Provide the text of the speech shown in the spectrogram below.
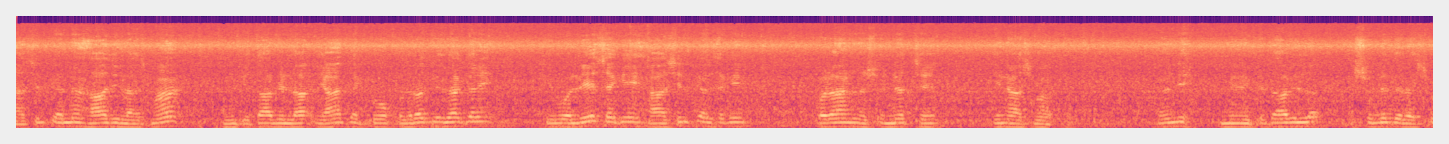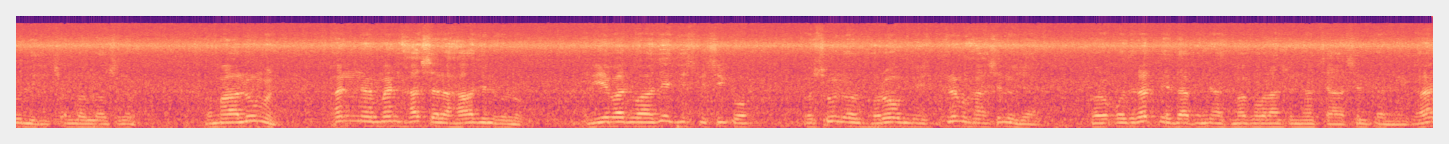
حاصل کرنا، حاضر آسمان ان کتاب اللہ، یہاں تک کہ وہ قدرت پیدا کریں کہ وہ لے سکیں، حاصل کر سکیں قرآن و سنت سے ان آسمان کو۔ ہاں جی میرے کتاب اللہ سنت رسول صلی اللہ علیہ وسلم۔ معلوم ان من حصل حاضل علوم اور یہ بات واضح جس کسی کو اصول اور فروغ میں علم حاصل ہو جائے اور قدرت پیدا کرنے اسما کو قرآن سنت سے حاصل کرنے کا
